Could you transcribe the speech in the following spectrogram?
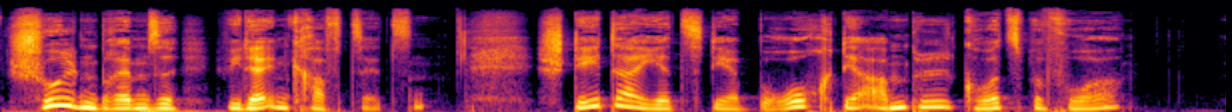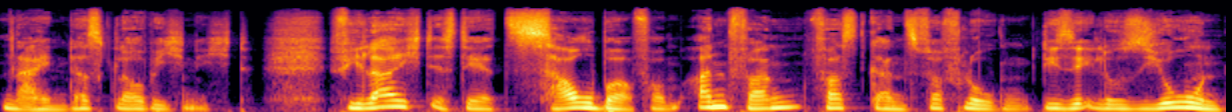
Schuldenbremse wieder in Kraft setzen. Steht da jetzt der Bruch der Ampel kurz bevor? Nein, das glaube ich nicht. Vielleicht ist der Zauber vom Anfang fast ganz verflogen. Diese Illusion,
